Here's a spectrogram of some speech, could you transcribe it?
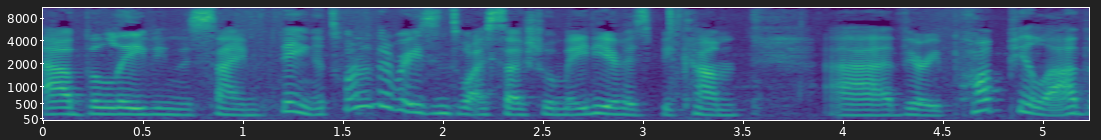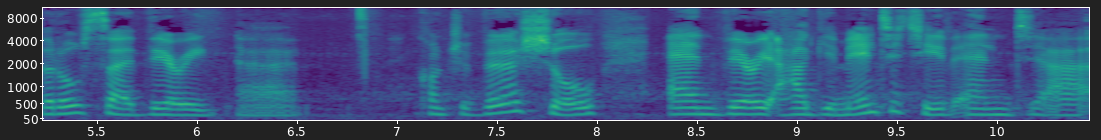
are believing the same thing. It's one of the reasons why social media has become uh, very popular, but also very uh, controversial and very argumentative and uh,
